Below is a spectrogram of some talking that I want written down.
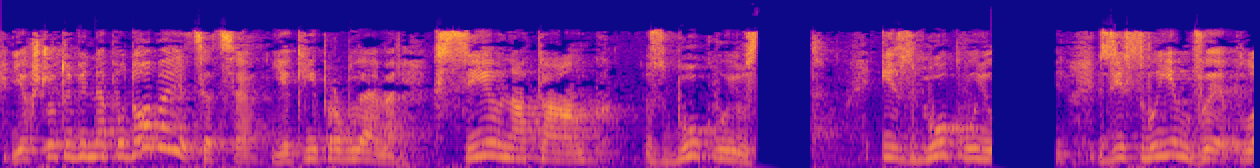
Якщо тобі не подобається це, які проблеми? Сів на танк з буквою «З» і з буквою зі своїм виплом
